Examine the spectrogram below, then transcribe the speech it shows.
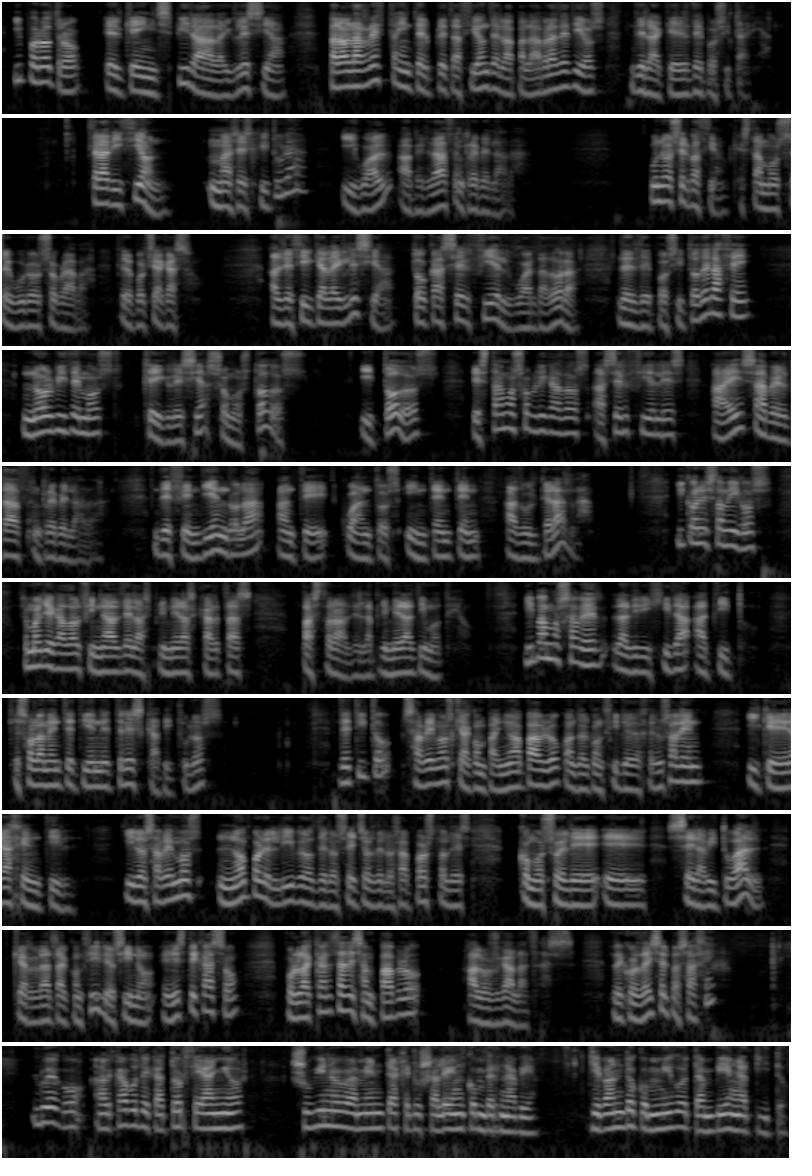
y, por otro, el que inspira a la Iglesia para la recta interpretación de la palabra de Dios de la que es depositaria. Tradición más escritura igual a verdad revelada. Una observación que estamos seguros sobraba, pero por si acaso. Al decir que a la Iglesia toca ser fiel guardadora del depósito de la fe, no olvidemos que Iglesia somos todos, y todos estamos obligados a ser fieles a esa verdad revelada, defendiéndola ante cuantos intenten adulterarla. Y con esto, amigos, hemos llegado al final de las primeras cartas pastorales, la primera a Timoteo. Y vamos a ver la dirigida a Tito, que solamente tiene tres capítulos. De Tito sabemos que acompañó a Pablo cuando el concilio de Jerusalén y que era gentil. Y lo sabemos no por el libro de los Hechos de los Apóstoles, como suele eh, ser habitual que relata el concilio, sino, en este caso, por la carta de San Pablo a los Gálatas. ¿Recordáis el pasaje? Luego, al cabo de catorce años, subí nuevamente a Jerusalén con Bernabé, llevando conmigo también a Tito.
